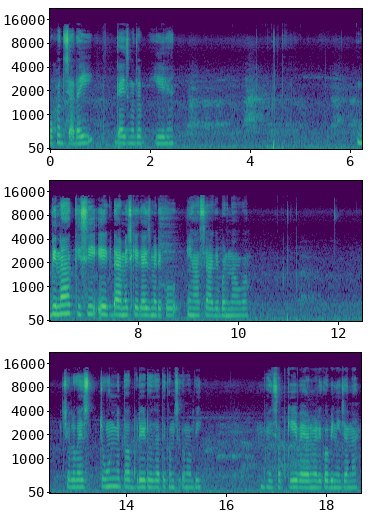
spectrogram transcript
बहुत ज़्यादा ही गैस मतलब ये है। बिना किसी एक डैमेज के गैस मेरे को यहाँ से आगे बढ़ना होगा। चलो गैस टोन में तो अपग्रेड हो जाते कम से कम अभी। भाई, सब के और मेरे को भी नहीं जाना है।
